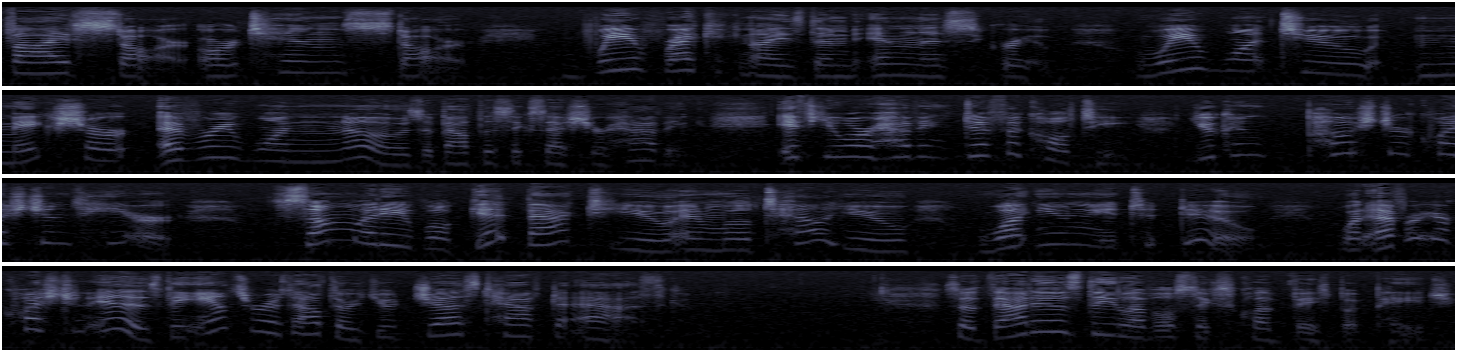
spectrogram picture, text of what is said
5 star or 10 star, we recognize them in this group we want to make sure everyone knows about the success you're having. If you are having difficulty, you can post your questions here. Somebody will get back to you and will tell you what you need to do. Whatever your question is, the answer is out there. You just have to ask. So that is the Level 6 Club Facebook page.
